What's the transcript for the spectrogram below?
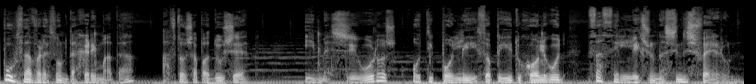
πού θα βρεθούν τα χρήματα, αυτός απαντούσε «Είμαι σίγουρος ότι πολλοί ηθοποιοί του Hollywood θα θελήσουν να συνεισφέρουν».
